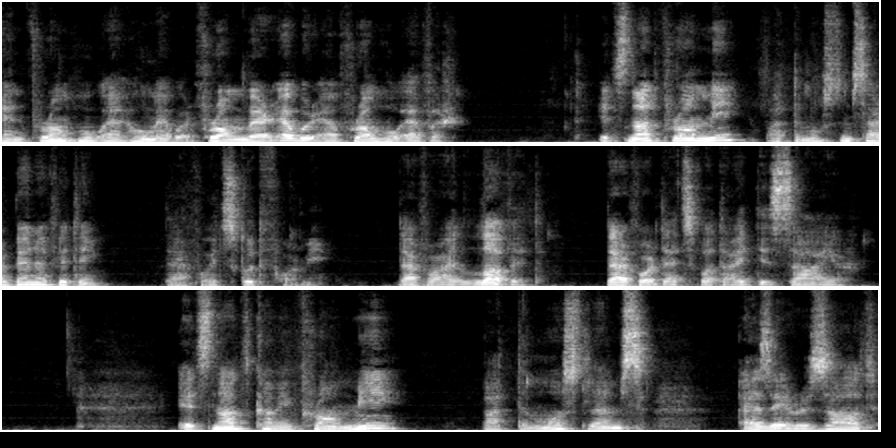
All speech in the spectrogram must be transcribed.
and from whomever, from wherever and from whoever. It's not from me, but the Muslims are benefiting. Therefore, it's good for me. Therefore, I love it. Therefore, that's what I desire. It's not coming from me, but the Muslims, as a result,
